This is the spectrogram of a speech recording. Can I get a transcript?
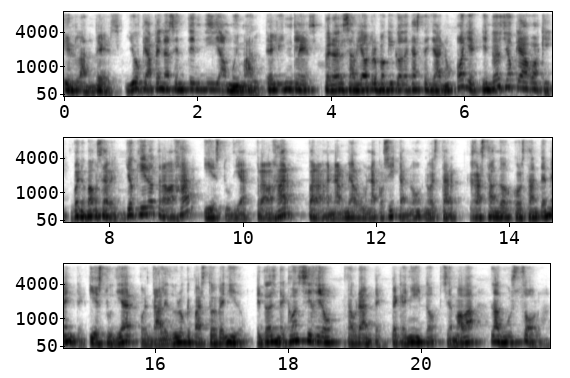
irlandés. Yo que apenas entendía muy mal el inglés, pero él sabía otro poquito de castellano. Oye, ¿y entonces yo qué hago aquí? Bueno, vamos a ver, yo quiero trabajar y estudiar. Trabajar para ganarme alguna cosita, ¿no? No estar gastando constantemente. Y estudiar, pues dale duro que para esto he venido. Entonces me consiguió un restaurante pequeñito, se llamaba La Gustola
